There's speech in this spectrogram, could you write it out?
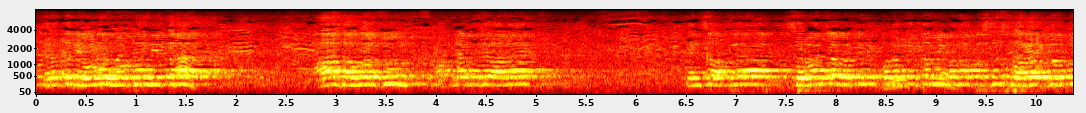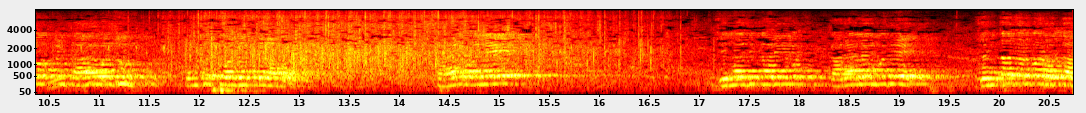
खरं तर एवढा मोठा नेता आज आवर्जून आपल्यामध्ये आलाय. त्यांचं आपल्या सर्वांच्या वतीने परत एकदा मी मनापासून स्वागत करतो आणि टाळ्या वाजून त्यांचं स्वागत करावं. साहेब आले जिल्हाधिकारी कार्यालयामध्ये जनता दरबार होता.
